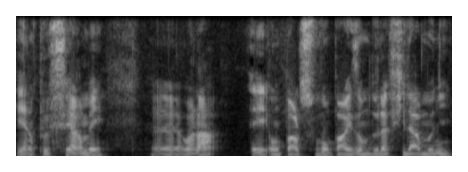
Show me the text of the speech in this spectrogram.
et, un peu fermé. voilà. Et on parle souvent, par exemple, de la Philharmonie,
